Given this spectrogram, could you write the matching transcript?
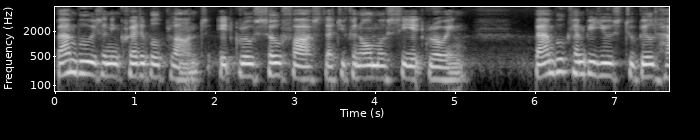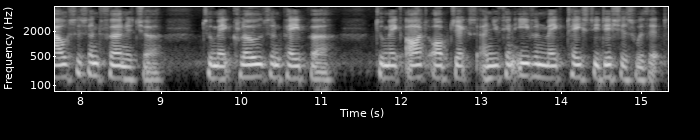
Bamboo is an incredible plant. It grows so fast that you can almost see it growing. Bamboo can be used to build houses and furniture, to make clothes and paper, to make art objects, and you can even make tasty dishes with it.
